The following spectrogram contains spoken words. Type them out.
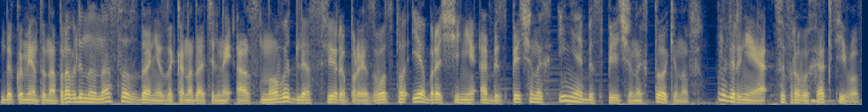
Документы направлены на создание законодательной основы для сферы производства и обращения обеспеченных и необеспеченных токенов, ну, вернее, цифровых активов.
